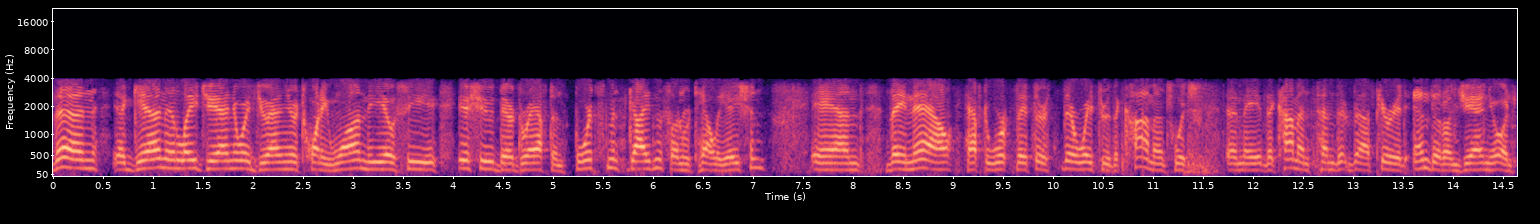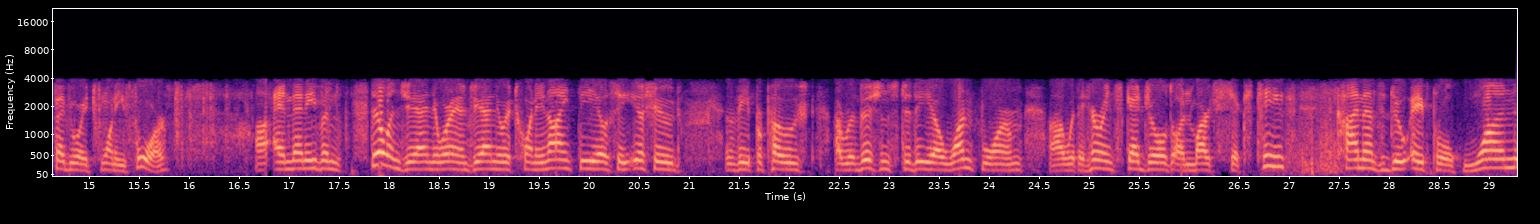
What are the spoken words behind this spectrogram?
Then, again, in late January January 21, the EOC issued their draft enforcement guidance on retaliation, and they now have to work their way through the comments, which and the comment uh, period ended on January on February 24. Uh, and then, Even still in January, on January 29th, the EOC issued the proposed uh, revisions to the uh, EEO-1 form uh, with a hearing scheduled on March 16th. Comments due April 1.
